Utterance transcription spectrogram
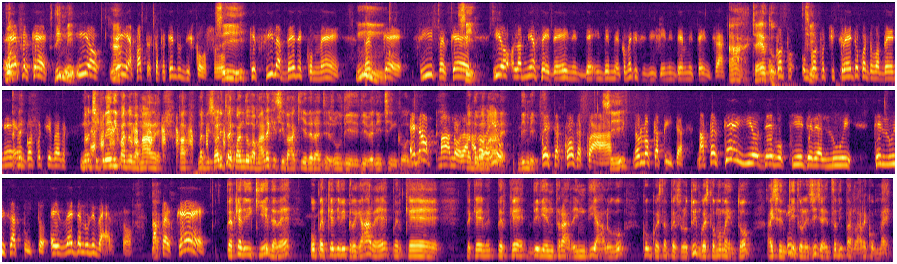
Buon... Eh, perché Dimmi. io, eh. lei fatto, sta facendo un discorso sì? che fila bene con me. Mm. Perché? Sì, perché sì. io la mia fede è in, in, in, com'è che si dice? in intermittenza. Ah, certo. Un colpo, un sì. colpo ci credo quando va bene e un colpo ci va bene non ci credi quando va male, ah, ma di solito è quando va male che si va a chiedere a Gesù di, di venirci incontro. Eh no, ma allora, allora io dimmi. questa cosa qua sì? non l'ho capita, ma perché io devo chiedere a lui che lui sa tutto, è il re dell'universo, ma eh, perché? Perché devi chiedere o perché devi pregare? Perché, perché, perché devi entrare in dialogo con questa persona. Tu in questo momento hai sentito sì. l'esigenza di parlare con me.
